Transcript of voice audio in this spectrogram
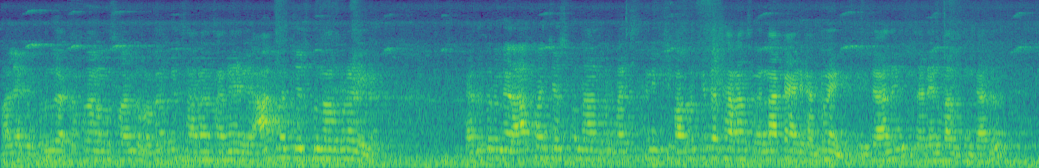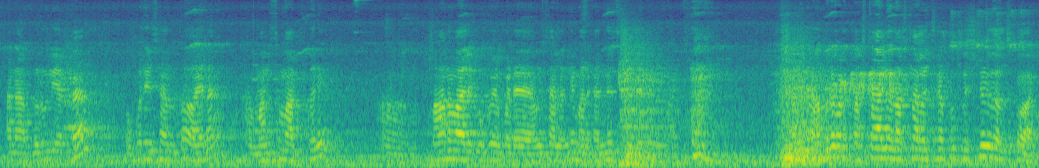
వాళ్ళ యొక్క గురుగారు కృష్ణానంద స్వామి భగవద్గీత సారాంశాన్ని ఆయన ఆత్మహత్య చేసుకున్నారు కూడా నేను పెద్దలు మీరు ఆత్మహత్య చేసుకున్న పరిస్థితి నుంచి భగవద్గీత సారాంశం విన్నాక ఆయనకు అర్థమైంది. ఇది కాదు సరైన మార్గం కాదు. అని ఆ గురువుల యొక్క ఉపదేశాలతో ఆయన ఆ మనసు మార్చుకొని మానవాళికి ఉపయోగపడే అంశాలన్నీ మనకు అందించలేదు అందరూ కూడా కష్టాలు నష్టాలు వచ్చినప్పుడు కృష్ణుడు తలుచుకోవాలి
